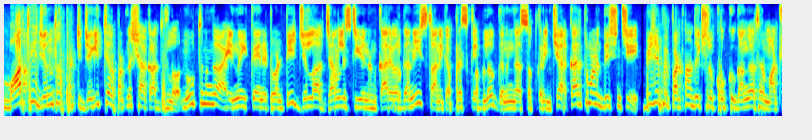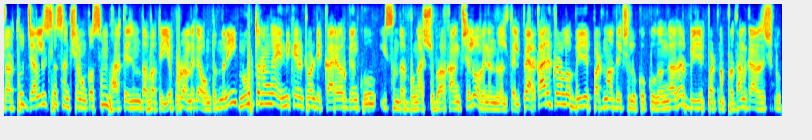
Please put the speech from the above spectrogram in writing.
భారతీయ జనతా పార్టీ జగిత్యాల పట్టణ శాఖ ఆధ్వర్యంలో నూతనంగా ఎన్నికైనటువంటి జిల్లా జర్నలిస్ట్ యూనియన్ కార్యవర్గాన్ని స్థానిక ప్రెస్ క్లబ్లో ఘనంగా సత్కరించారు. కార్యక్రమాన్ని ఉద్దేశించి బీజేపీ పట్టణాధ్యక్షులు కొక్కు గంగాధర్ మాట్లాడుతూ జర్నలిస్టుల సంక్షేమం కోసం భారతీయ జనతా పార్టీ ఎప్పుడు అండగా ఉంటుందని నూతనంగా ఎన్నికైనటువంటి కార్యవర్గంకు ఈ సందర్భంగా శుభాకాంక్షలు అభినందనలు తెలిపారు. కార్యక్రమంలో బీజేపీ పట్టణాధ్యక్షులు కొక్కు గంగాధర్ బీజేపీ పట్టణ ప్రధాన కార్యదర్శులు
